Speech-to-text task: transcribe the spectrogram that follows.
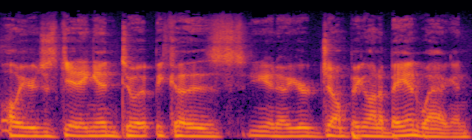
oh, you're just getting into it because, you know, you're jumping on a bandwagon.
